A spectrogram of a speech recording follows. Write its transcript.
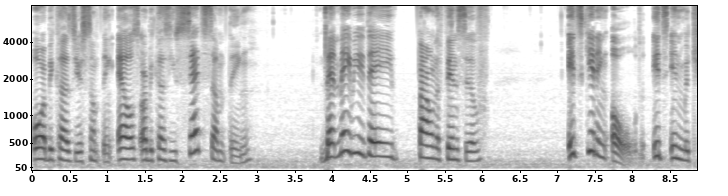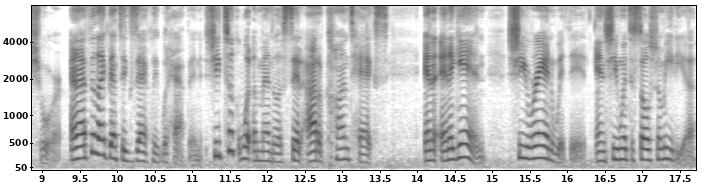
or because you're something else or because you said something that maybe they found offensive it's getting old. It's immature. And i feel like that's exactly what happened. She took what amandla said out of context and and again she ran with it and she went to social media.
